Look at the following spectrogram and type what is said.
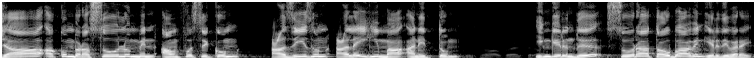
ஜா அக்கும் ரசூலும் மின் அம்புசிக்கும் அசீசுன் அலைஹி மா அனித்தும். இங்கிருந்து சூரா தௌபாவின் இறுதி வரை.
